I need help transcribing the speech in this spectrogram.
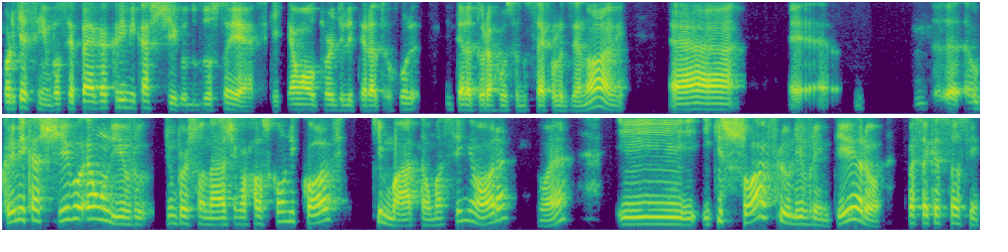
Porque assim, você pega Crime e Castigo do Dostoiévski, que é um autor de literatura, literatura russa do século XIX, é, é, o Crime e Castigo é um livro de um personagem, o Raskolnikov, que mata uma senhora, não é? E, e, que sofre o livro inteiro com essa questão assim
